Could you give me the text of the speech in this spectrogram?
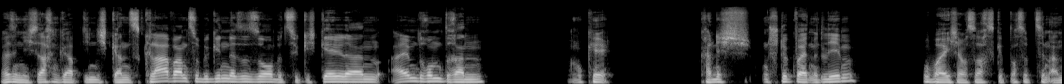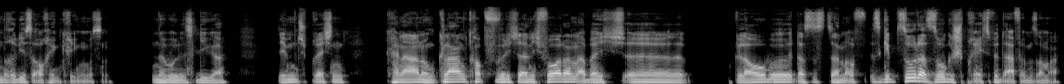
weiß ich nicht, Sachen gab, die nicht ganz klar waren zu Beginn der Saison bezüglich Geldern, allem drum dran. Okay. Kann ich ein Stück weit mit leben. Wobei ich auch sage, es gibt noch 17 andere, die es auch hinkriegen müssen in der Bundesliga. Dementsprechend, keine Ahnung, klaren Kopf würde ich da nicht fordern, aber ich äh, glaube, dass es dann auf, es gibt so oder so Gesprächsbedarf im Sommer.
